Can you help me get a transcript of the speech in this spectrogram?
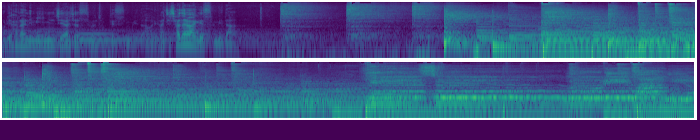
우리 하나님이 임재하셨으면 좋겠습니다. 우리 같이 찬양하겠습니다. 예수 우리 왕이여.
